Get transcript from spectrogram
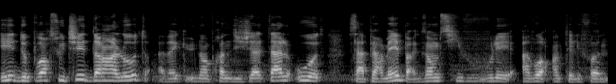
et de pouvoir switcher d'un à l'autre avec une empreinte digitale ou autre. Ça permet, par exemple, si vous voulez avoir un téléphone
